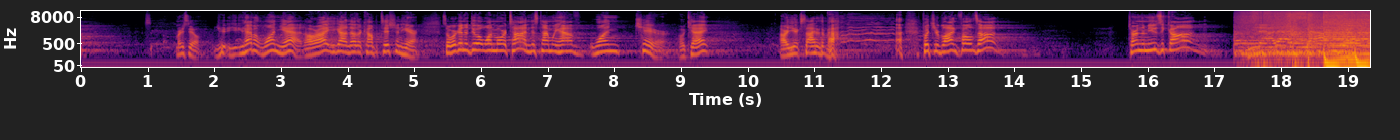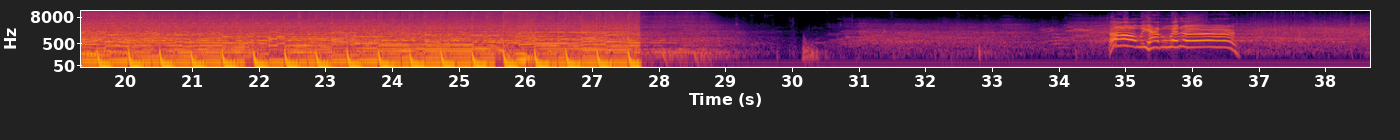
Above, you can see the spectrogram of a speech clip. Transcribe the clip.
Mauricio, you, you haven't won yet, all right? You got another competition here. So we're going to do it one more time. This time we have one chair, okay? Are you excited about it? Put your blindfolds on. Turn the music on. Have a winner!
